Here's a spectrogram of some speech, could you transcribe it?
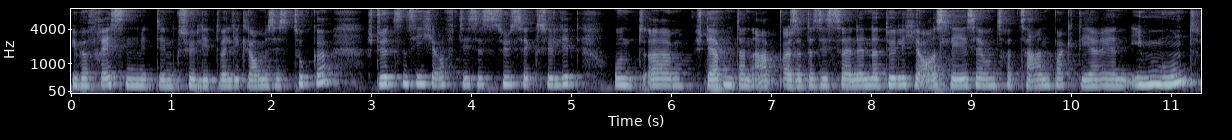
überfressen mit dem Xylit, weil die glauben, es ist Zucker, stürzen sich auf dieses süße Xylit und ähm, sterben dann ab. Also das ist eine natürliche Auslese unserer Zahnbakterien im Mund,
